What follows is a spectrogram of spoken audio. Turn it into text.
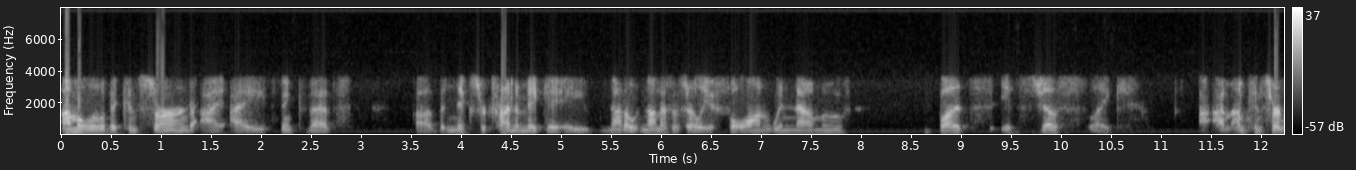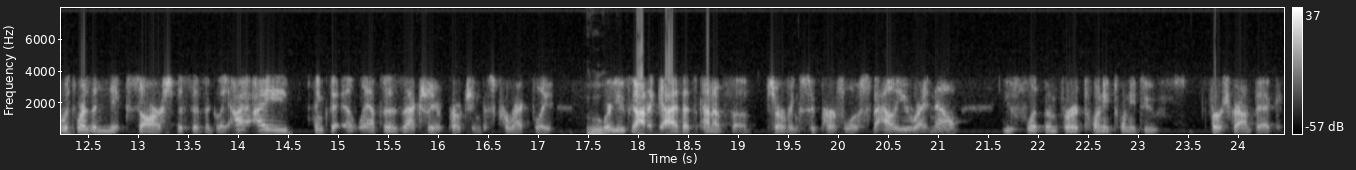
I'm a little bit concerned. I I think that uh, the Knicks are trying to make a, a not a not necessarily a full on win now move, but it's just like I'm, I'm concerned with where the Knicks are specifically. I, I think that Atlanta is actually approaching this correctly, Ooh. where you've got a guy that's kind of uh, serving superfluous value right now. You flip him for a 2022 first round pick,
